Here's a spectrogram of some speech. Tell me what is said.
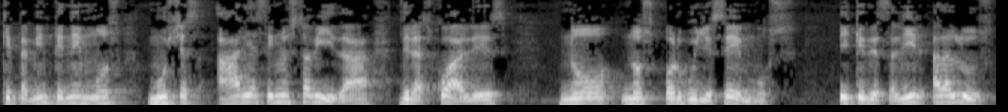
que también tenemos muchas áreas en nuestra vida de las cuales no nos orgullecemos y que de salir a la luz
